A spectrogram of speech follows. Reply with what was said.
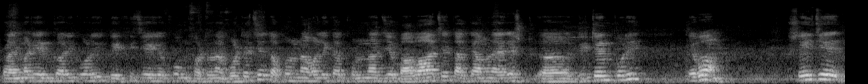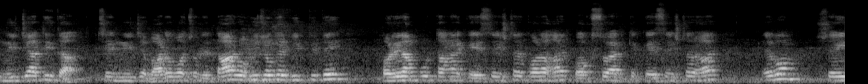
প্রাইমারি এনকোয়ারি করি, দেখি যে এরকম ঘটনা ঘটেছে। তখন নাবালিকা কন্যার যে বাবা আছে, তাকে আমরা অ্যারেস্ট ডিটেন করি। এবং সেই যে নির্যাতিতা, সেই নির্যা, বারো বছরে, তার অভিযোগের ভিত্তিতেই হরিরামপুর থানায় কেস রেজিস্টার করা হয় পক্সো অ্যাক্টে কেস রেজিস্টার হয় এবং সেই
